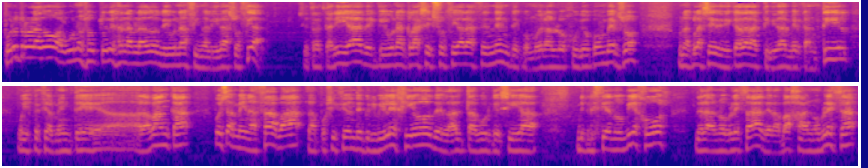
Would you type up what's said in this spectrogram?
Por otro lado, algunos autores han hablado de una finalidad social. Se trataría de que una clase social ascendente, como eran los conversos una clase dedicada a la actividad mercantil, muy especialmente a la banca, pues amenazaba la posición de privilegio de la alta burguesía de cristianos viejos, de la nobleza, de la baja nobleza,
